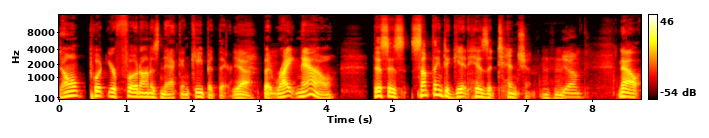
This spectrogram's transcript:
don't put your foot on his neck and keep it there. Yeah. But right now, this is something to get his attention. Mm-hmm. Yeah. Now,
